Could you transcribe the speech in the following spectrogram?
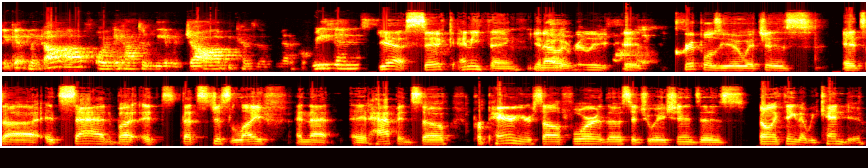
they get laid off or they have to leave a job because of medical reasons? Yeah, sick, anything. You know, it really it cripples you, which is it's uh it's sad, but it's that's just life and that it happens. So preparing yourself for those situations is the only thing that we can do.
